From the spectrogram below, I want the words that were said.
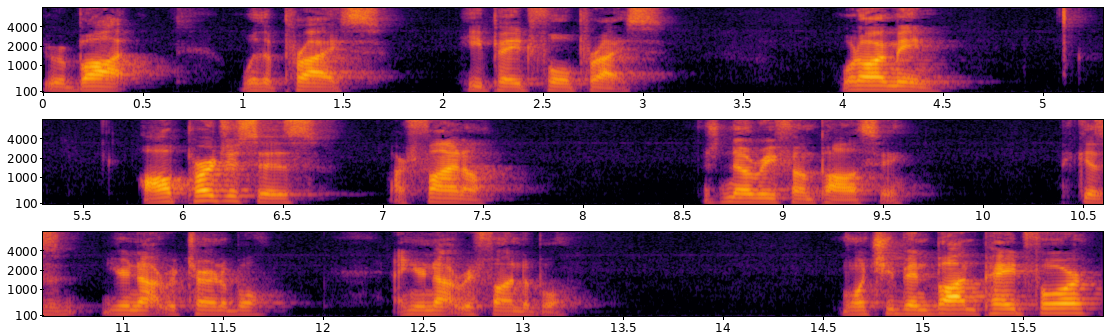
You were bought with a price. He paid full price. What do I mean? All purchases are final. There's no refund policy because you're not returnable and you're not refundable. Once you've been bought and paid for,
